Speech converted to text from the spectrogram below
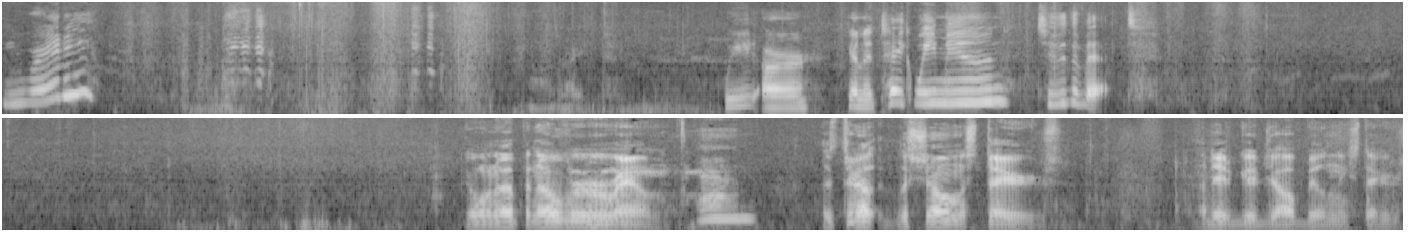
You ready? All right. We are going to take Wee Man to the vet. Going up and over or around? Um, Let's tell, let's show him the stairs. I did a good job building these stairs.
